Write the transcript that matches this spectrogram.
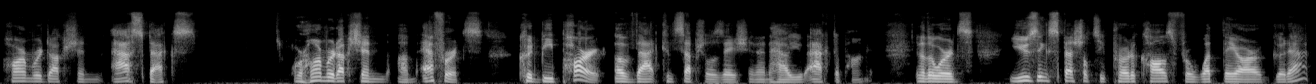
harm reduction aspects or harm reduction um, efforts could be part of that conceptualization and how you act upon it. In other words, using specialty protocols for what they are good at,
